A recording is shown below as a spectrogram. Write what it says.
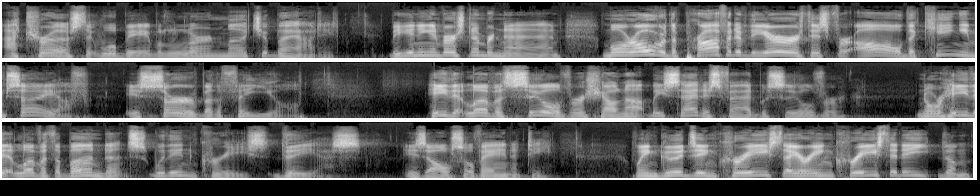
I trust that we'll be able to learn much about it. Beginning in verse number 9 Moreover, the profit of the earth is for all, the king himself is served by the field. He that loveth silver shall not be satisfied with silver, nor he that loveth abundance with increase. This is also vanity. When goods increase, they are increased that eat them.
